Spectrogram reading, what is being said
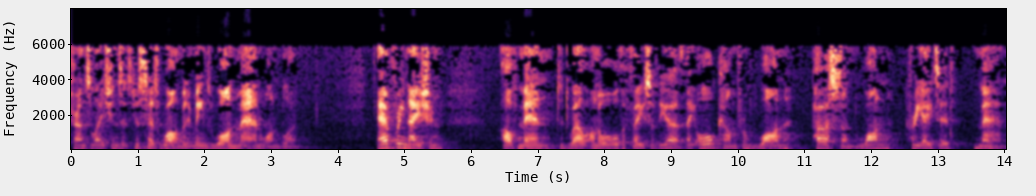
translations, it just says one, but it means one man, one blood. Every nation of men to dwell on all the face of the earth. They all come from one person, one created man.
